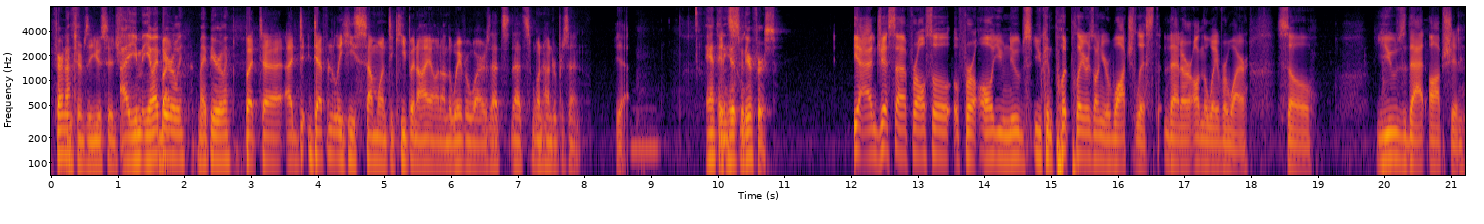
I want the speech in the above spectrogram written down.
Fair enough. in terms of usage. I, you, you might be early. Might be early. but uh, I d- definitely he's someone to keep an eye on on the waiver wires. That's that's 100. percent yeah. Anthony, It's- hit us with your first. Yeah, and just uh, for also for all you noobs, you can put players on your watch list that are on the waiver wire. So use that option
